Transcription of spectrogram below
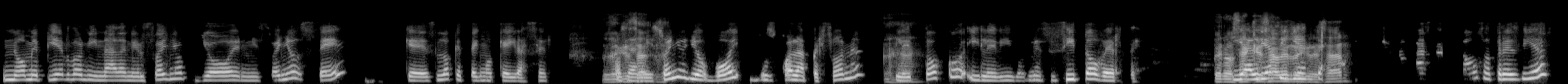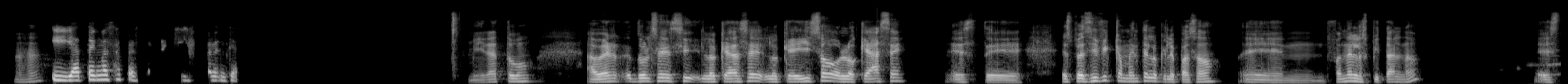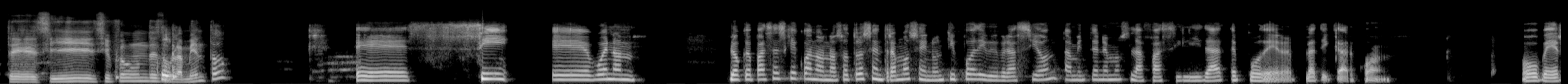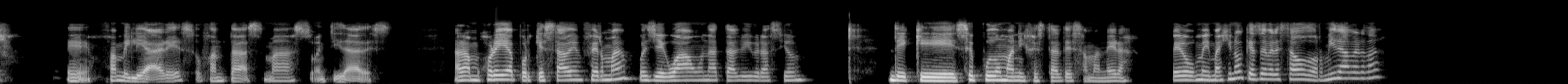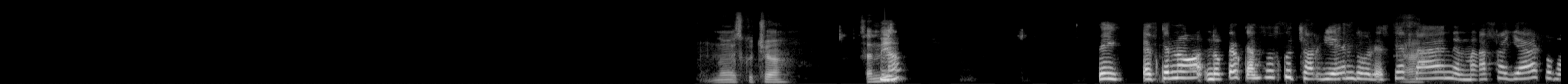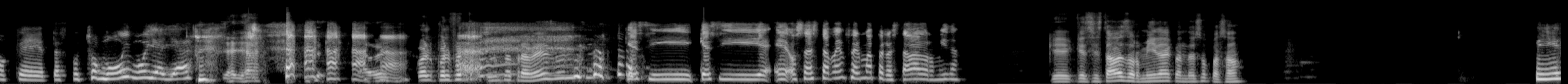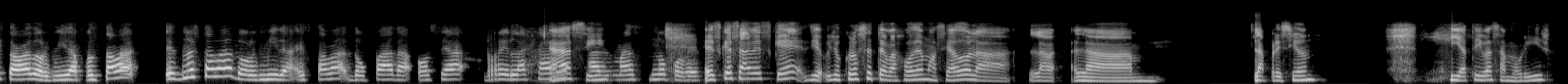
No me pierdo ni nada en el sueño, yo en mi sueño sé que es lo que tengo que ir a hacer. O sea, O que sea, en mi sueño yo voy, busco a la persona, le toco y le digo, necesito verte. Pero o y sea al que día sabes siguiente- regresar. Dos o tres días Ajá. y ya tengo a esa persona aquí frente a mí. Mira tú. A ver, Dulce, sí, lo que hace, lo que hizo o lo que hace, este, específicamente lo que le pasó en, fue en el hospital, ¿no? Este, sí, sí fue un desdoblamiento. Eh, sí, eh, bueno, lo que pasa es que cuando nosotros entramos en un tipo de vibración, también tenemos la facilidad de poder platicar con o ver eh, familiares o fantasmas o entidades. A lo mejor ella, porque estaba enferma, pues llegó a una tal vibración de que se pudo manifestar de esa manera. Pero me imagino que es de haber estado dormida, ¿verdad? No escuchó. Sandy. ¿No? Sí, es que no, no te alcanzo a escuchar bien, Dul, es que Ah. acá en el más allá como que te escucho muy, muy allá. Ya, ya. A ver, ¿cuál, cuál fue tu pregunta otra vez, Dulce? que sí, que sí, eh, o sea, estaba enferma, pero estaba dormida. Que, que si estabas dormida cuando eso pasó. Sí, estaba dormida, pues estaba, no estaba dormida, estaba dopada, o sea, relajada Ah, sí. al más no poder. Es que, ¿sabes qué? Yo, yo creo que se te bajó demasiado la, la, la, la presión y ya te ibas a morir.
